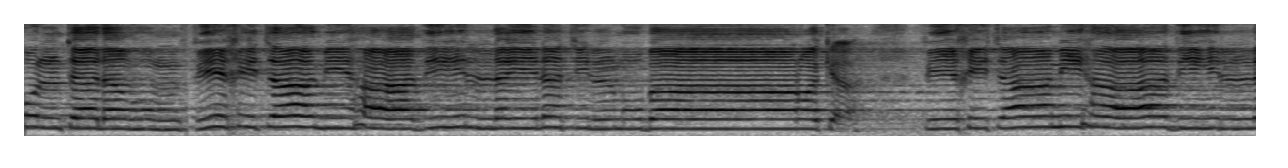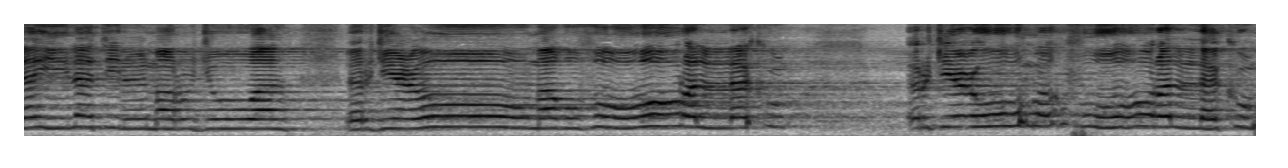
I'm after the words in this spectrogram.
قلت لهم في ختام هذه الليلة المباركة في ختام هذه الليلة المرجوة ارجعوا مغفورا لكم ارجعوا مغفورا لكم.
